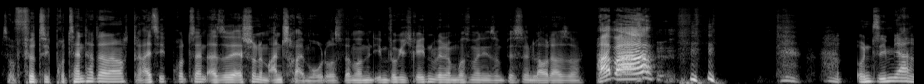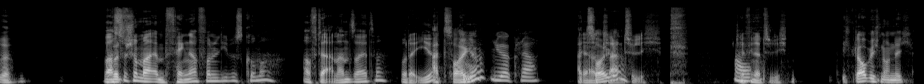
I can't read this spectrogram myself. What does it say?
so 40 Prozent hat er da noch, 30 Prozent. Also er ist schon im Anschreimodus. Wenn man mit ihm wirklich reden will, dann muss man ihn so ein bisschen lauter so, Papa! und sieben Jahre. Warst Aber- du schon mal Empfänger von Liebeskummer? Auf der anderen Seite? Oder ihr? Erzeuger? Ja, klar. Ja, Erzeuger? klar, natürlich. Pff, Auch. Natürlich. Ich glaube ich noch nicht.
